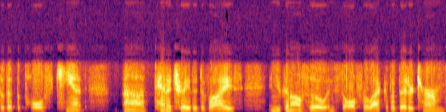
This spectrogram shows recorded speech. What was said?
so that the pulse can't uh, penetrate a device, and you can also install, for lack of a better term,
